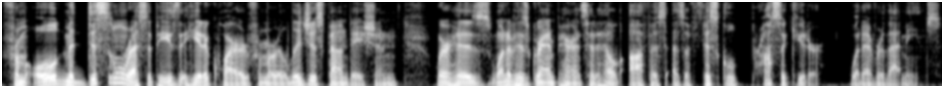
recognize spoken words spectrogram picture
from old medicinal recipes that he had acquired from a religious foundation where his one of his grandparents had held office as a fiscal prosecutor, whatever that means.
